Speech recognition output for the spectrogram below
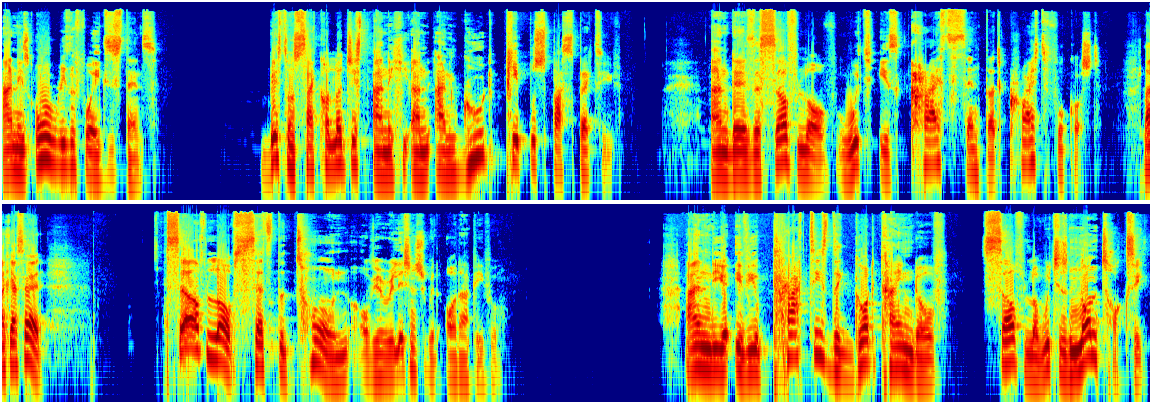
and its own reason for existence based on psychologists and, and, and good people's perspective. And there's a self love which is Christ centered, Christ focused. Like I said, self love sets the tone of your relationship with other people. And you, if you practice the God kind of self love, which is non toxic,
